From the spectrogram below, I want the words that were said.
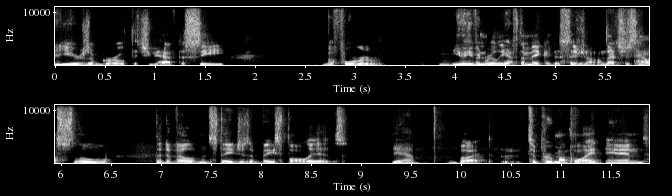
years of growth that you have to see before you even really have to make a decision on them. That's just how slow the development stages of baseball is. Yeah. But to prove my point, and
